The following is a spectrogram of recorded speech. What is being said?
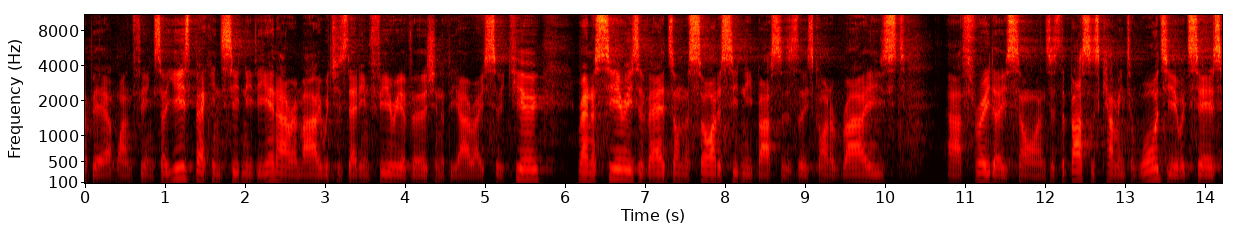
about one thing. So, years back in Sydney, the NRMA, which is that inferior version of the RACQ, ran a series of ads on the side of Sydney buses, these kind of raised uh, 3D signs. As the bus is coming towards you, it says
